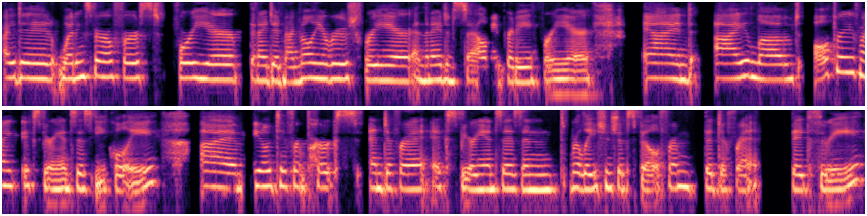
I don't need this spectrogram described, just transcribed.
I did Wedding Sparrow first for a year, then I did Magnolia Rouge for a year, and then I did Style Me Pretty for a year. And I loved all three of my experiences equally. Um, you know, different perks and different experiences and relationships built from the different big three.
